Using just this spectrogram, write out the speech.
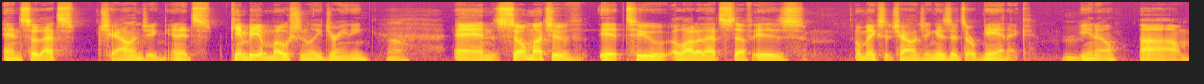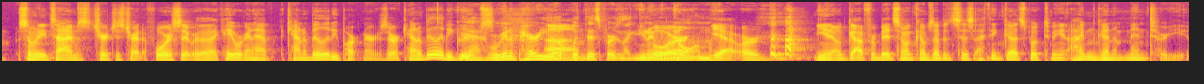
and so that's challenging and it's can be emotionally draining. Oh. And so much of it too, a lot of that stuff is what makes it challenging is it's organic, you know? Um, so many times churches try to force it where they're like, Hey, we're going to have accountability partners or accountability Yeah, groups. we're gonna pair you up with Um, this person. Like you don't or, even know them. yeah. Or, you know, God forbid someone comes up and says, I think God spoke to me and I'm going to mentor you.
